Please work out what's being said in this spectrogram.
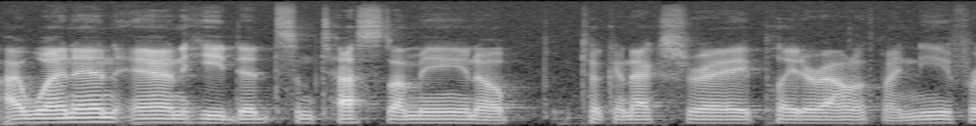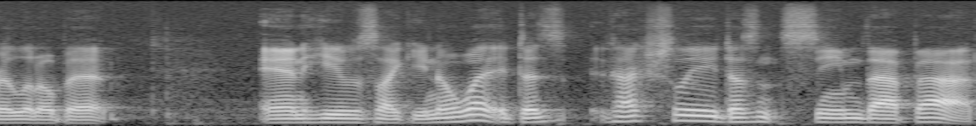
I went in and he did some tests on me, you know, took an x ray, played around with my knee for a little bit. And he was like, you know what? It does. It actually doesn't seem that bad.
